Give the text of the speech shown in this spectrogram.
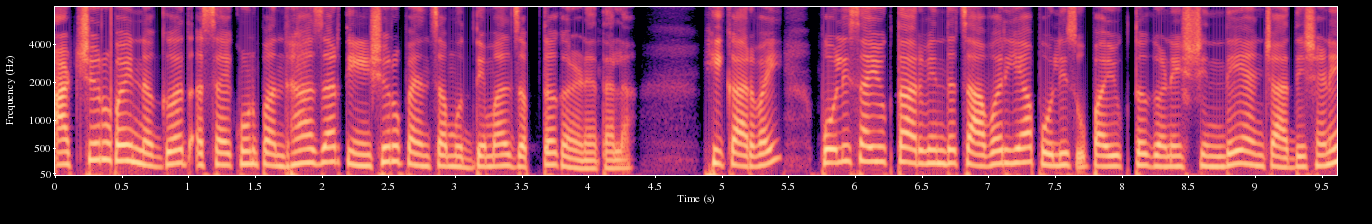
आठशे रुपये नगद असा एकूण पंधरा हजार तीनशे रुपयांचा मुद्देमाल जप्त करण्यात आला. ही कारवाई पोलीस आयुक्त अरविंद चावरिया पोलीस उपायुक्त गणेश शिंदे यांच्या आदेशाने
